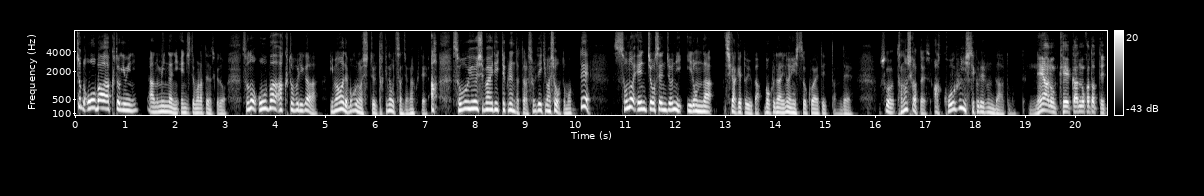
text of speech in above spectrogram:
ちょっとオーバーアクト気味にあのみんなに演じてもらってるんですけどそのオーバーアクトぶりが今まで僕の知ってる竹野内さんじゃなくてあそういう芝居で言ってくれるんだったらそれでいきましょうと思ってその延長線上にいろんな仕掛けというか僕なりの演出を加えていったんですごい楽しかったです。あこういうふうにしてくれるんだと思って。ね、あの警官の方って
